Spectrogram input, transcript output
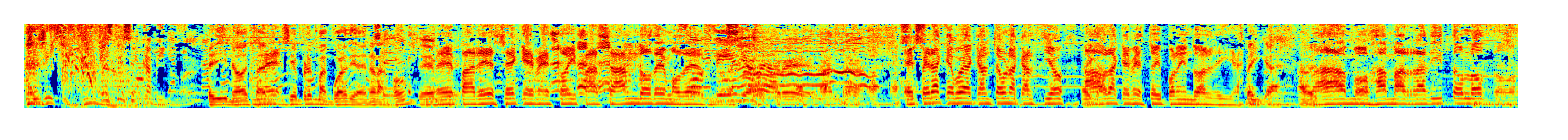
Sí, sí. Este es el camino. ¿eh? Y no, está siempre en vanguardia de naranjo. Me parece que me estoy pasando de moderno. Espera que voy a cantar una canción ahora que me estoy poniendo al día. Venga, a ver. Vamos amarraditos los dos.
